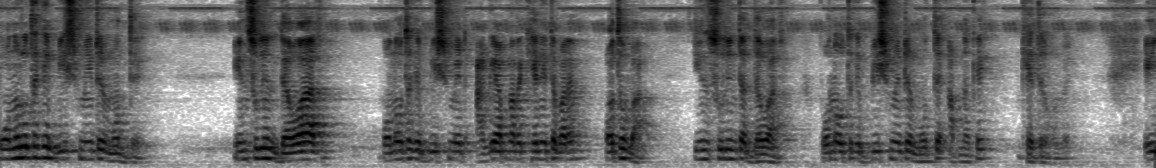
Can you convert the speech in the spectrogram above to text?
পনেরো থেকে বিশ মিনিটের মধ্যে ইনসুলিন দেওয়ার পনেরো থেকে বিশ মিনিট আগে আপনারা খেয়ে নিতে পারেন, অথবা ইনসুলিনটা দেওয়ার পনেরো থেকে বিশ মিনিটের মধ্যে আপনাকে খেতে হবে। এই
